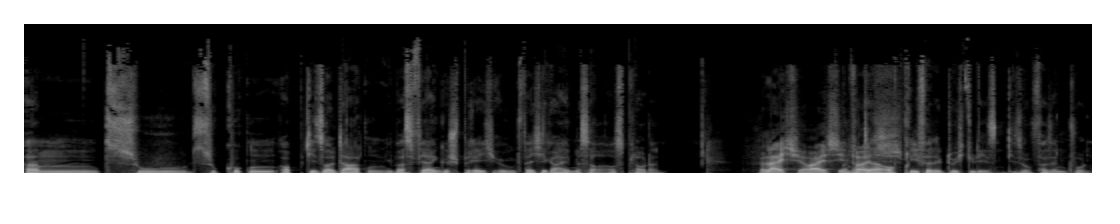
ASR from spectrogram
ähm, zu, zu gucken, ob die Soldaten übers Ferngespräch irgendwelche Geheimnisse ausplaudern. Vielleicht, wer weiß. Man hat ja auch Briefe durchgelesen, die so versendet wurden.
